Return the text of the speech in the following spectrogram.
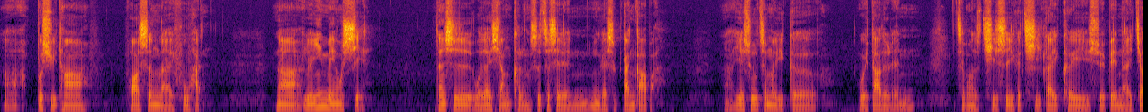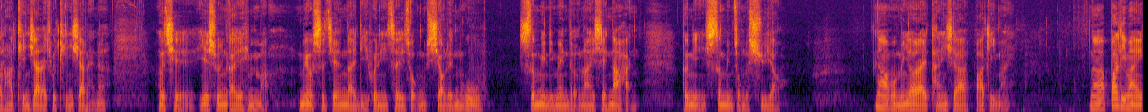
啊，不许他发声来呼喊。那原因没有写，但是我在想，可能是这些人应该是尴尬吧。啊，耶稣这么一个伟大的人。怎么歧视一个乞丐？可以随便来叫他停下来就停下来呢？而且耶稣应该也很忙，没有时间来理会你这一种小人物生命里面的那一些呐喊，跟你生命中的需要。那我们要来谈一下巴底买。那巴底买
